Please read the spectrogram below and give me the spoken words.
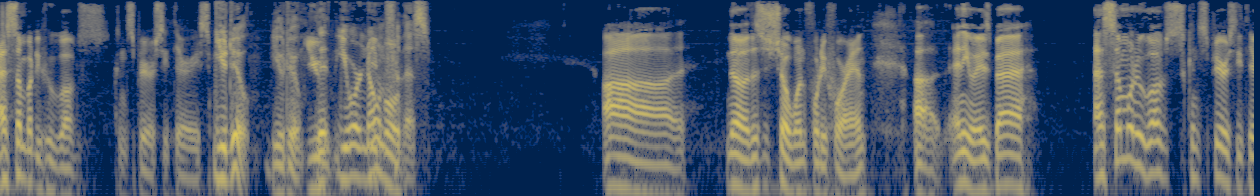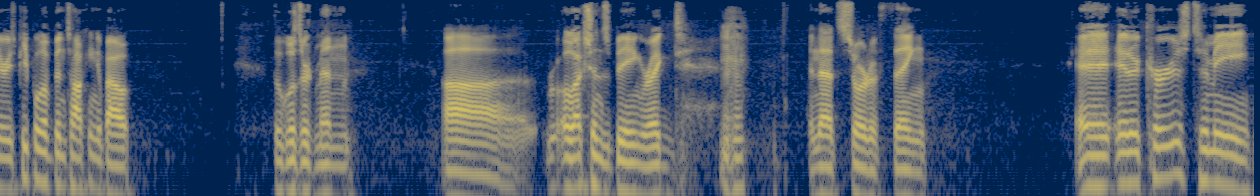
As somebody who loves conspiracy theories, you do, you do. you, you are known people- for this. Uh, no, this is show 144, Ann. Uh, anyways, ba- as someone who loves conspiracy theories, people have been talking about the lizard men, uh, elections being rigged, Mhm. and that sort of thing. It, it occurs to me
